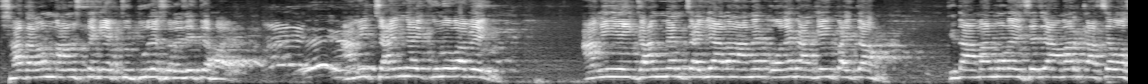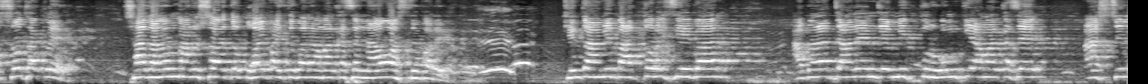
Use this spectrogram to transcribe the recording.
সাধারণ মানুষ থেকে একটু দূরে সরে যেতে হয়। আমি চাই নাই কোনোভাবেই। আমি এই গানম্যান চাইলে আর অনেক অনেক আগেই পাইতাম। কিন্তু আমার মনে হয়েছে যে আমার কাছে অস্ত্র থাকলে সাধারণ মানুষ হয়তো ভয় পাইতে পারে, আমার কাছে নাও আসতে পারে। কিন্তু আমি বাধ্য হয়েছি এবার। আপনারা জানেন যে মৃত্যুর হুমকি আমার কাছে আসছিল।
